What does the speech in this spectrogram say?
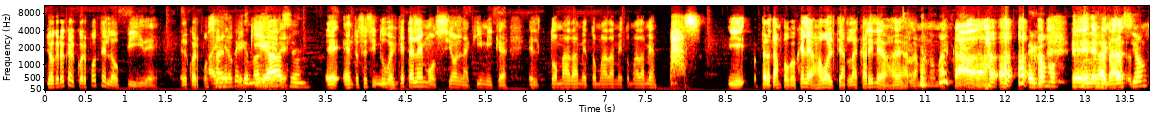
Yo creo que el cuerpo te lo pide. El cuerpo sabe lo que, que, no le quiere. hacen, Eh, entonces, si tú Sí. ves que está la emoción, la química, el toma, dame, toma, dame, toma, dame, paz. Y, pero tampoco es que le vas a voltear la cara y le vas a dejar la mano marcada. es como, Eh, en la, una- actuación,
